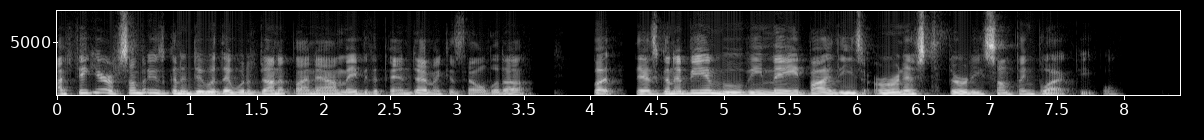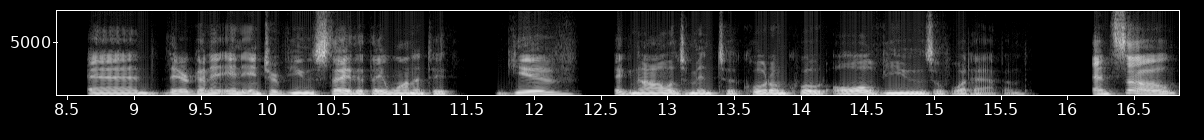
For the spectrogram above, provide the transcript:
I figure if somebody was going to do it, they would have done it by now. Maybe the pandemic has held it up. But there's going to be a movie made by these earnest 30 something black people. And they're going to, in interviews, say that they wanted to give acknowledgement to quote unquote all views of what happened. And so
